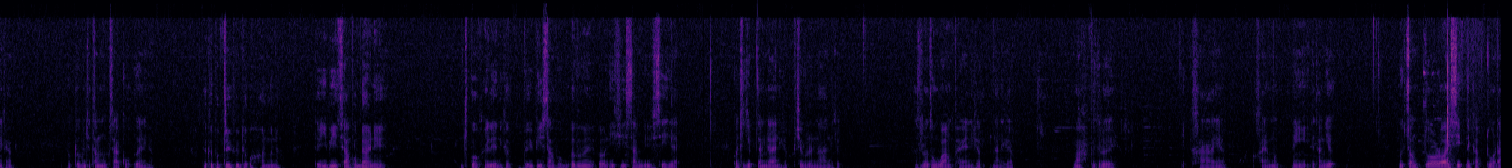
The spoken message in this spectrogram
นะครับเดี๋ยวผมจะทำหมึกซาโกะด้วยนะครับ ถ้าเกิดผมได้เครื่องทำอาหารมันนะ เดี๋ยว EP สามผมได้แน่ผมจะบอกให้เลยนะครับ เดี๋ยว EP สามผม เออไม่ไม่เออ EP สาม EP สี่นี่แหละ กว่าจะเก็บตังค์ได้นะครับใช้เวลานานนะครับ เราต้องวางแผนนะครับนั่นแหละครับ มาไปกันเลย ขายครับ ขายทั้งหมด นี่ได้ตังค์เยอะหมึกสองตัวร้อยสิบนะครับ ตัวละ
